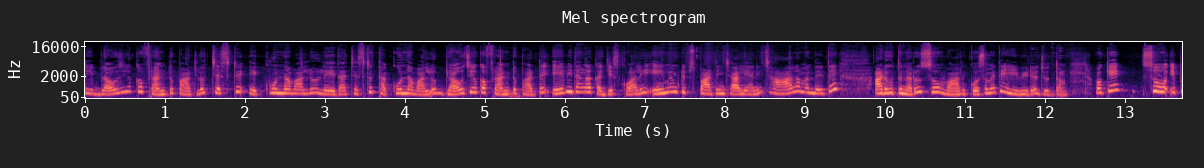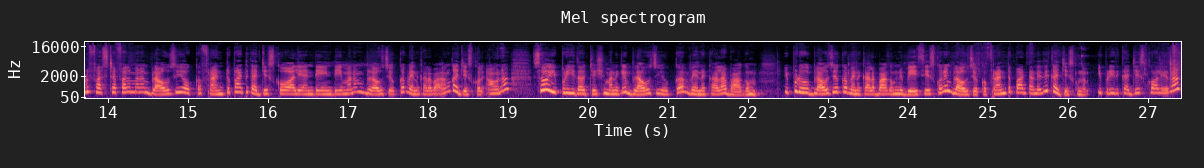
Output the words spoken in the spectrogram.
చూడండి బ్లౌజ్ యొక్క ఫ్రంట్ పార్ట్లో చెస్ట్ ఎక్కువ ఉన్న వాళ్ళు లేదా చెస్ట్ తక్కువ ఉన్న వాళ్ళు బ్లౌజ్ యొక్క ఫ్రంట్ పార్ట్ ఏ విధంగా కట్ చేసుకోవాలి ఏమేమి టిప్స్ పాటించాలి అని చాలామంది అయితే అడుగుతున్నారు. సో వారి కోసం అయితే ఈ వీడియో చూద్దాం. ఓకే? సో ఇప్పుడు ఫస్ట్ ఆఫ్ ఆల్ మనం బ్లౌజ్ యొక్క ఫ్రంట్ పార్ట్ కట్ చేసుకోవాలి అంటే ఏంటి? మనం బ్లౌజ్ యొక్క వెనకాల భాగం కట్ చేసుకోవాలి. అవునా? సో ఇప్పుడు ఇది వచ్చేసి మనకి బ్లౌజ్ యొక్క వెనకాల భాగం. ఇప్పుడు బ్లౌజ్ యొక్క వెనకాల భాగంని బేస్ చేసుకొని బ్లౌజ్ యొక్క ఫ్రంట్ పార్ట్ అనేది కట్ చేసుకుందాం. ఇప్పుడు ఇది కట్ చేసుకోవాలి కదా?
